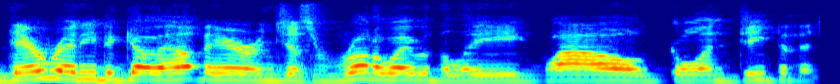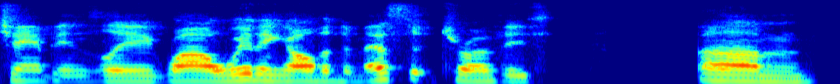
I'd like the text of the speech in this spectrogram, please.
they're ready to go out there and just run away with the league while going deep in the Champions League while winning all the domestic trophies. Um,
